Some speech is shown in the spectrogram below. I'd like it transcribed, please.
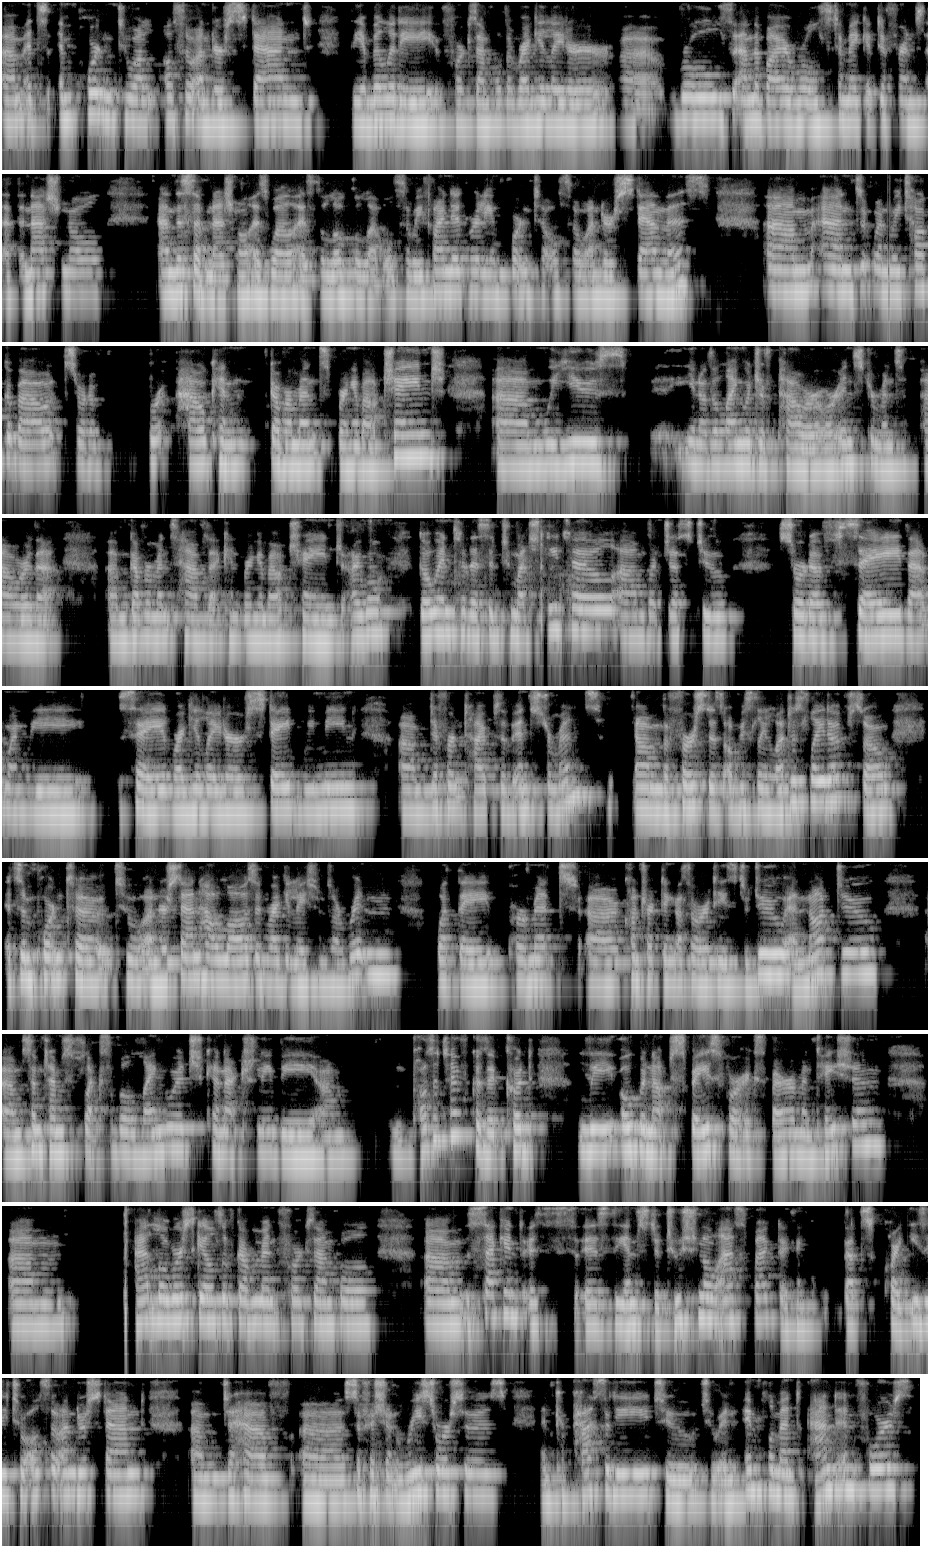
um, it's important to also understand the ability, for example, the regulator uh, roles and the buyer roles to make a difference at the national and the subnational as well as the local level. So we find it really important to also understand this. Um, and when we talk about sort of how can governments bring about change, um, we use you know, the language of power or instruments of power that um, governments have that can bring about change. I won't go into this in too much detail, um, but just to sort of say that when we say regulator state, we mean um, different types of instruments. Um, the first is obviously legislative, so it's important to, to understand how laws and regulations are written, what they permit uh, contracting authorities to do and not do. Um, sometimes flexible language can actually be um, positive because it could open up space for experimentation. Um, at lower scales of government, for example. Um, second is, is the institutional aspect. I think that's quite easy to also understand, um, to have uh, sufficient resources and capacity to, to implement and enforce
